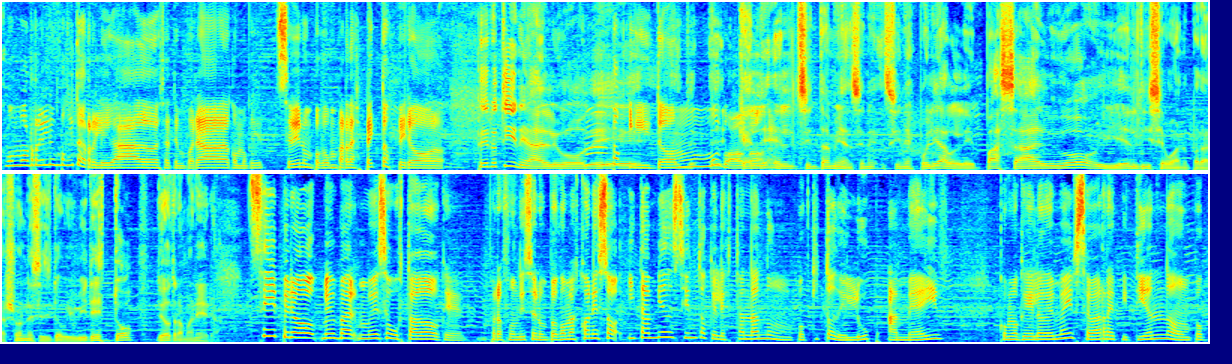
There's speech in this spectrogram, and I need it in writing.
como un poquito relegado esta temporada, como que se ven un poco un par de aspectos, pero Pero tiene algo de. Un poquito, de- muy de- Que poco. él, él sin, también, sin, sin spoilear, le pasa algo y él dice: Bueno, pará, yo necesito vivir esto de otra manera. Sí, pero me, me hubiese gustado que profundicen un poco más con eso. Y también siento que le están dando un poquito de loop a Maeve. Como que lo de Maeve se va repitiendo un poco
